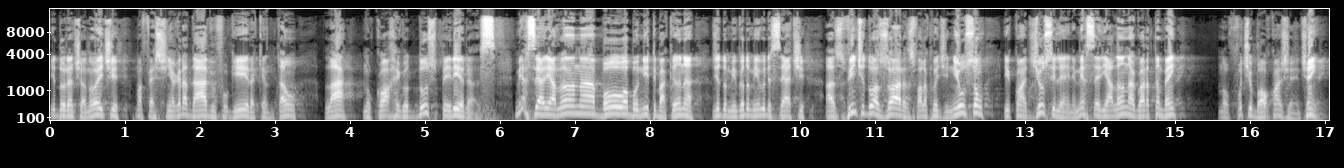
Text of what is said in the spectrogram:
e durante a noite, uma festinha agradável, fogueira, quentão, lá no Córrego dos Pereiras. Mercearia Lana, boa, bonita e bacana, de domingo a domingo, de 7 às 22 horas. Fala com o Ednilson e com a Dilcilene. Mercearia Lana agora também no futebol com a gente, hein?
